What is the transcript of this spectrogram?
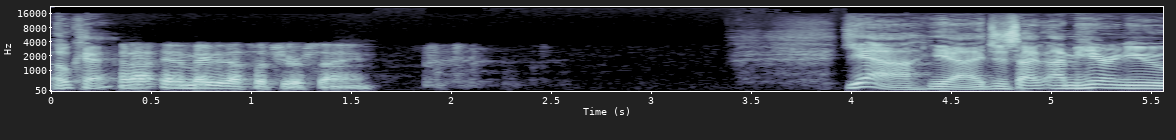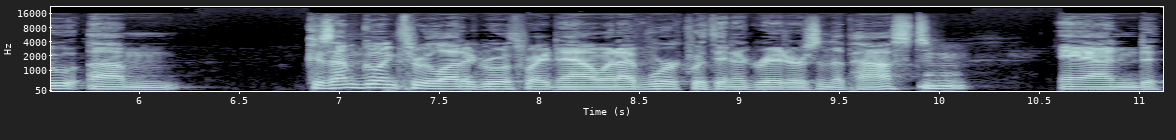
Okay. And, I, and maybe that's what you're saying. Yeah, yeah. I just I, am hearing you um, because I'm going through a lot of growth right now, and I've worked with integrators in the past, mm-hmm. and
